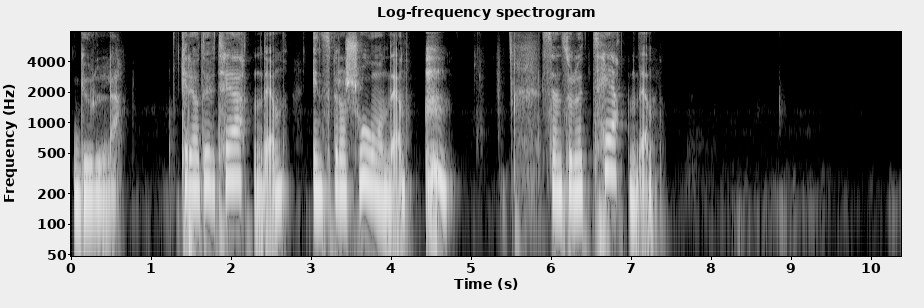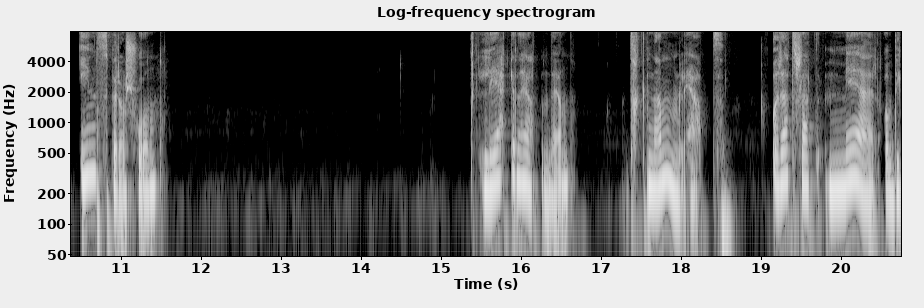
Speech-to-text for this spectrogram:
Gullet. Kreativiteten din, inspirasjonen din, sensualiteten din. Inspirasjon lekenheten din, takknemlighet og rett og slett mer av de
